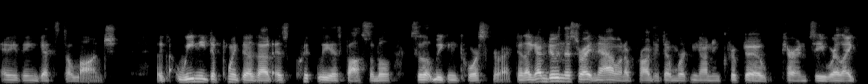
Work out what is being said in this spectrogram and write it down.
anything gets to launch. like we need to point those out as quickly as possible so that we can course correct. And like I'm doing this right now on a project I'm working on in cryptocurrency where like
